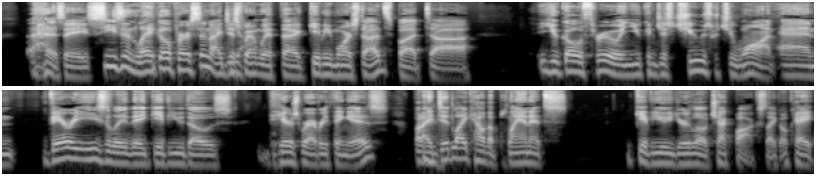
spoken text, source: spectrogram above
as a seasoned lego person i just yeah. went with uh, give me more studs but uh you go through and you can just choose what you want. And very easily they give you those, here's where everything is. But mm-hmm. I did like how the planets give you your little checkbox like, okay,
